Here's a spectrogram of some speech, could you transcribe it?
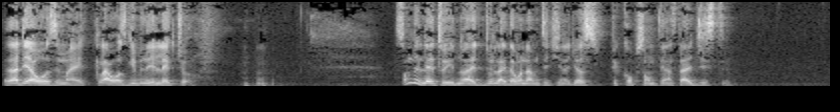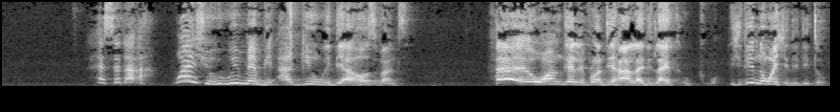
That day I was in my class, I was giving a lecture. something led to it. You know, I do like that when I'm teaching. I just pick up something and start gisting. I said, ah, why should women be arguing with their husbands? Hey, one girl in front of her like this, like she didn't know when she did it. Oh,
